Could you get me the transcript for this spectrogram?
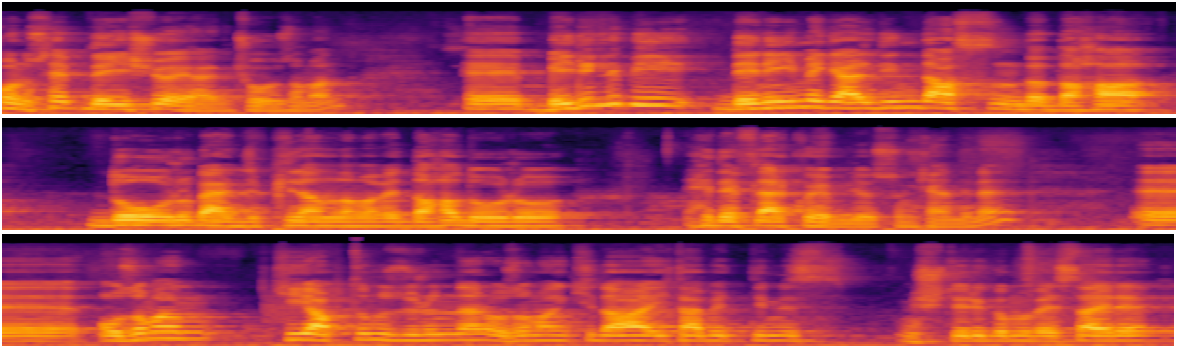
konusu hep değişiyor yani çoğu zaman. Ee, belirli bir deneyime geldiğinde aslında daha doğru bence planlama ve daha doğru hedefler koyabiliyorsun kendine. Ee, o zamanki yaptığımız ürünler, o zamanki daha hitap ettiğimiz müşteri gamı vesaire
